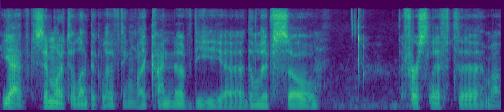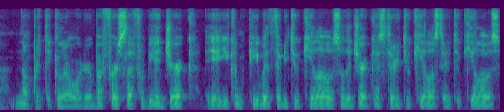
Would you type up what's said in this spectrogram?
Yeah, similar to Olympic lifting, like kind of the uh, the lifts. So the first lift, uh, well, no particular order, but first lift would be a jerk. You compete with 32 kilos, so the jerk is 32 kilos, 32 kilos.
